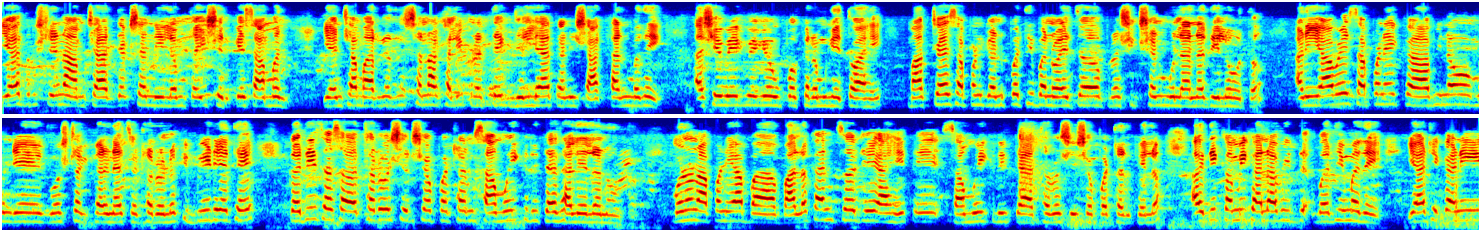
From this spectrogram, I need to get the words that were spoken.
या दृष्टीनं आमच्या अध्यक्ष नीलमताई शिर्के सामंत यांच्या मार्गदर्शनाखाली प्रत्येक जिल्ह्यात आणि शाखांमध्ये असे वेगवेगळे उपक्रम घेतो आहे. मागच्या वेळेस आपण गणपती बनवायचं प्रशिक्षण मुलांना दिलं होतं. आणि यावेळेस आपण एक अभिनव म्हणजे गोष्ट करण्याचं ठरवलं की बीड येथे कधीच असं अथर्व शीर्ष पठण सामूहिकरित्या झालेलं नव्हतं. म्हणून आपण या बा बालकांचं जे आहे ते सामूहिकरित्या अथर्व शीर्ष पठण केलं. अगदी कमी कालावधीमध्ये या ठिकाणी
